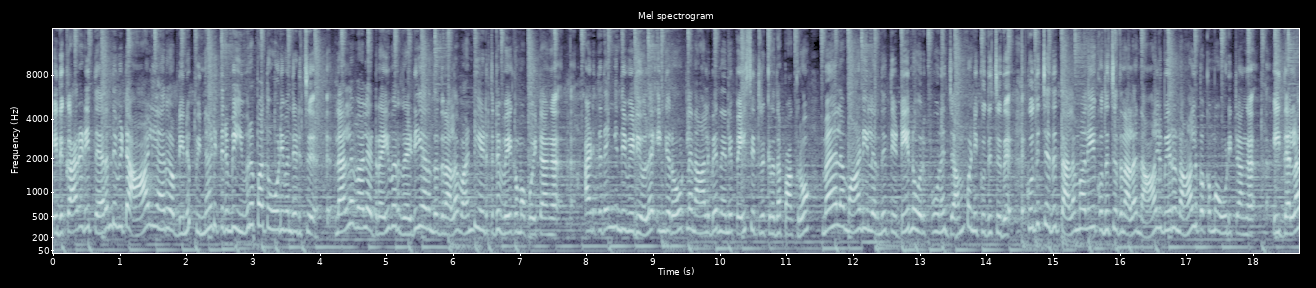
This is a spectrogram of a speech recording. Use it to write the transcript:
இது கரடி திறந்து விட்டு ஆள் யாரு அப்படின்னு பின்னாடி திரும்பி இவரை பார்த்து ஓடி வந்துடுச்சு. நல்ல வேலை டிரைவர் ரெடியா இருந்ததுனால வண்டி எடுத்துட்டு வேகமா போயிட்டாங்க. அடுத்தது இங்க இந்த வீடியோல இங்க ரோட்ல நாலு பேர் நின்று பேசிட்டு இருக்கிறத பாக்குறோம். மேல மாடியில இருந்து திடீர்னு ஒரு பூனை ஜம்ப் பண்ணி குதிச்சது. குதிச்சது தலைமாலேயே குதிச்சதுனால நாலு பேரும் நாலு பக்கமா ஓடிட்டாங்க. இதெல்லாம்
